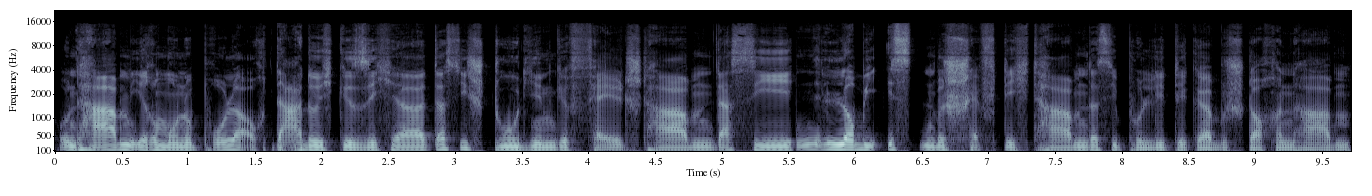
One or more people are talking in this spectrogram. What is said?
und haben ihre Monopole auch dadurch gesichert, dass sie Studien gefälscht haben, dass sie Lobbyisten beschäftigt haben, dass sie Politiker bestochen haben.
